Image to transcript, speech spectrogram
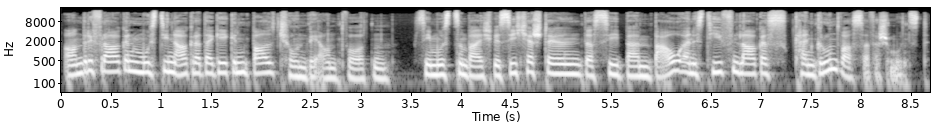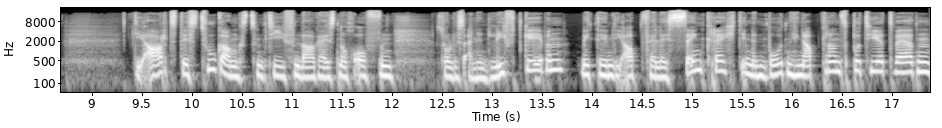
Andere Fragen muss die Nagra dagegen bald schon beantworten. Sie muss zum Beispiel sicherstellen, dass sie beim Bau eines Tiefenlagers kein Grundwasser verschmutzt. Die Art des Zugangs zum Tiefenlager ist noch offen. Soll es einen Lift geben, mit dem die Abfälle senkrecht in den Boden hinabtransportiert werden?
